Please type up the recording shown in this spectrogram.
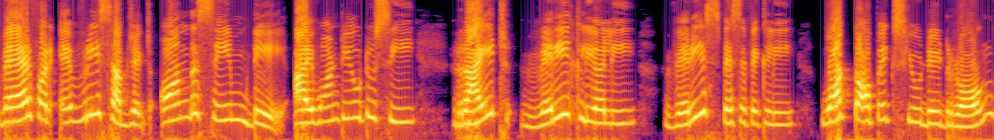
where for every subject on the same day I want you to see right very clearly very specifically what topics you did wrong,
